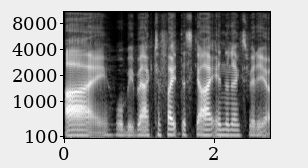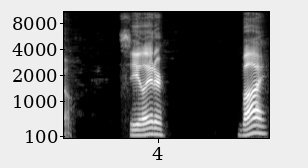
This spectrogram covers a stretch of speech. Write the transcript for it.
I will be back to fight this guy in the next video. See you later. Bye.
